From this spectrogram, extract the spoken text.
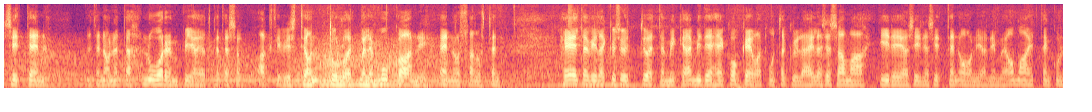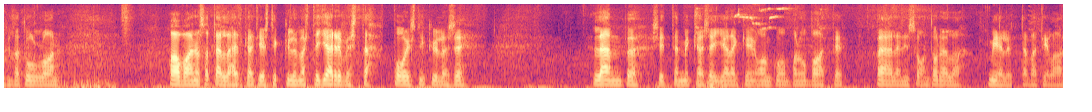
sitten nyt on näitä nuorempia, jotka tässä aktiivisesti on tullut meille mukaan, niin en ole saanut sitten heiltä vielä kysytty, että mikä, miten he kokevat, mutta kyllä heillä se sama idea siinä sitten on. Ja nimenomaan sitten kun siltä tullaan avainossa tällä hetkellä tietysti kylmästä järvestä pois, niin kyllä se lämpö sitten, mikä sen jälkeen on, kun on vaatteet päälle, niin se on todella miellyttävä tila,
